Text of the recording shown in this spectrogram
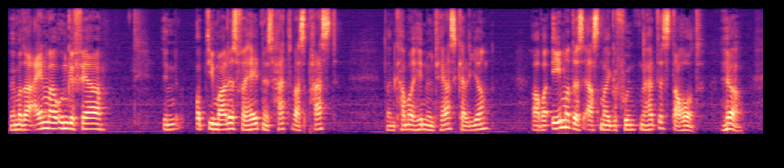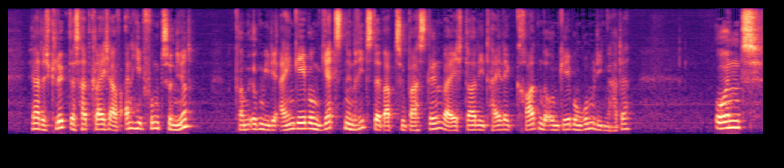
wenn man da einmal ungefähr ein optimales Verhältnis hat, was passt, dann kann man hin und her skalieren. Aber ehe man das erstmal gefunden hat, das dauert. Ja, ja ich Glück, das hat gleich auf Anhieb funktioniert. Kam irgendwie die Eingebung, jetzt einen Readstep abzubasteln, weil ich da die Teile gerade in der Umgebung rumliegen hatte. Und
